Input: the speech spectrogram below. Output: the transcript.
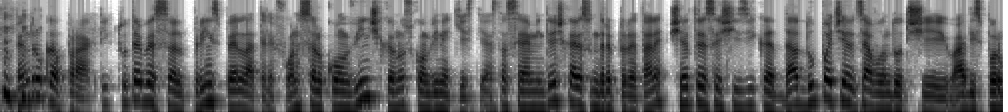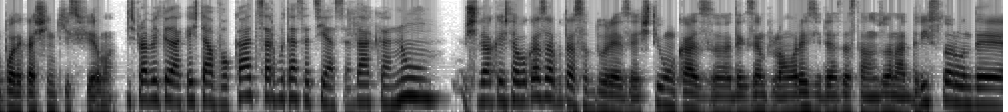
Pentru că, practic, tu trebuie să-l prinzi pe el la telefon, să-l convingi că nu-ți convine chestia asta, să-i amintești care sunt drepturile tale și el trebuie să și zică da după ce el ți-a vândut și a dispărut, poate că a și închis firma. Deci probabil că dacă ești avocat, s-ar putea să-ți iasă. Dacă nu, și dacă ești avocat, s-ar putea să dureze. Știu un caz, de exemplu, la un rezident de ăsta în zona Dristor, unde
